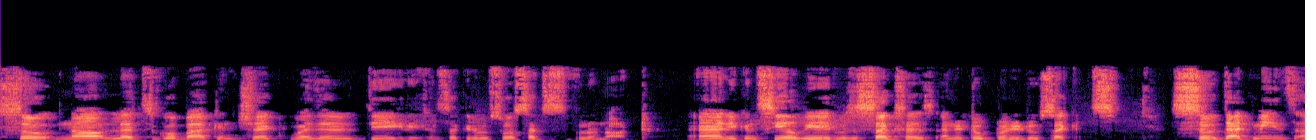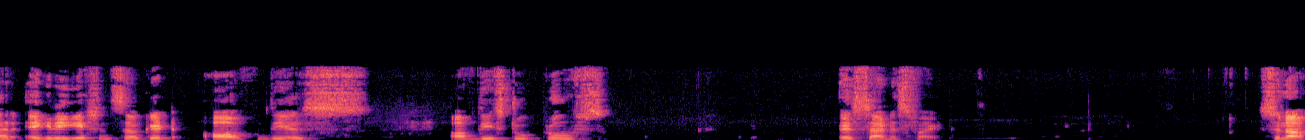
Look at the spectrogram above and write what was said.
So now let's go back and check whether the aggregation circuit was successful or not. And you can see over here it was a success and it took 22 seconds. So that means our aggregation circuit of these of these two proofs is satisfied. So now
